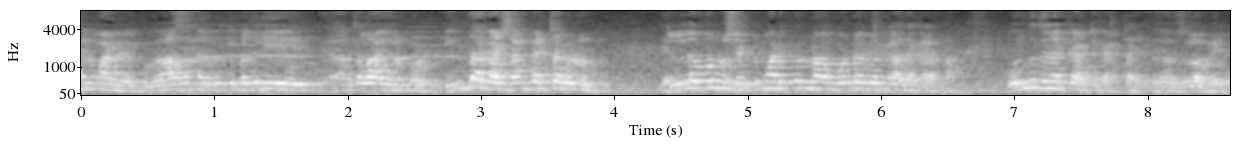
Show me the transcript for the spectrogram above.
ಏನು ಮಾಡಬೇಕು? ಆ ಸಂದರ್ಭಕ್ಕೆ ಬದಲಿ ಕಲಾವಿದರು ಕೊಡಬೇಕು. ಇಂಥ ಸಂಕಷ್ಟಗಳುಂಟು. ಎಲ್ಲವನ್ನು ಸೆಟ್ ಮಾಡಿಕೊಂಡು ನಾವು ಕೊಂಡೋಗಬೇಕಾದ ಕಾರಣ ಒಂದು ದಿನಕ್ಕೆ ಅಷ್ಟು ಕಷ್ಟ ಆಯಿತು. ಸುಲಭ ಇಲ್ಲ.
